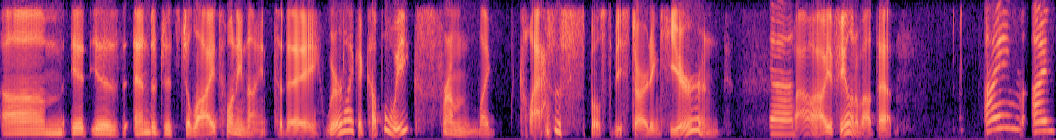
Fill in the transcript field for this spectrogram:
Um, it is the end of it's July 29th today. We're like a couple weeks from like classes supposed to be starting here, and Yeah. wow, how are you feeling about that? I'm I'm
